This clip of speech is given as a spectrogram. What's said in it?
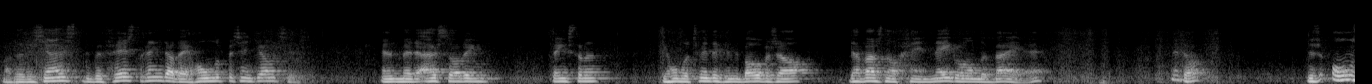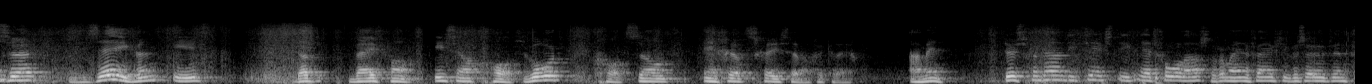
Maar dat is juist de bevestiging dat hij 100% Joods is. En met de uitstorting, Pinksteren, die 120 in de bovenzaal, daar was nog geen Nederlander bij, hè? Nee toch? Dus onze zegen is dat wij van Israël Gods woord, Gods zoon en Gods geest hebben gekregen. Amen. Dus vandaar die tekst die ik net voorlas, Romeinen 15 vers 27,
